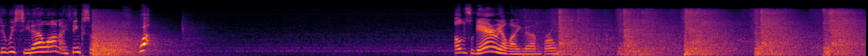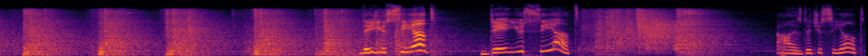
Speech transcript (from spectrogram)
Did we see that one? I think so. What? Don't scare me like that, bro. Did you see it? Did you see it? Guys, did you see it?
